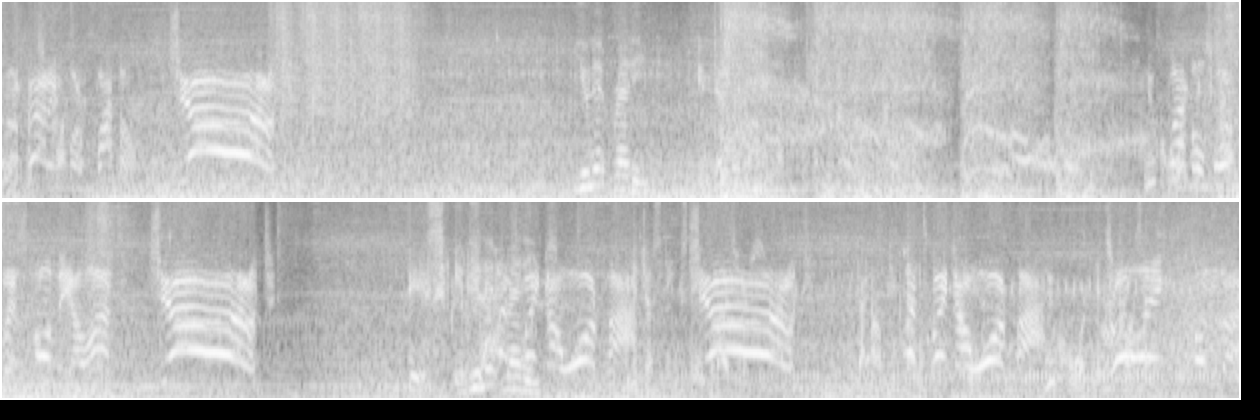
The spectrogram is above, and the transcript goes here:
Preparing for battle! Charge! Unit ready. intensifying Battle coordinates fortress on the alert! Charge! Disc in Unit flight. Let's ready. make a warpath! Readjusting stabilizers. Charge! Dioptic Let's make a warpath! New coordinates Rolling processed. thunder!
